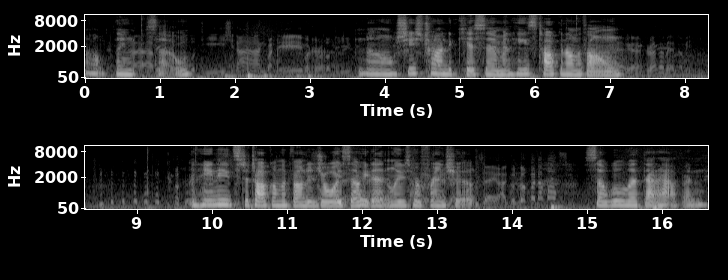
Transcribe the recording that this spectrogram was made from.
I don't think so. No, she's trying to kiss him and he's talking on the phone. And he needs to talk on the phone to Joy so he doesn't lose her friendship. So we'll let that happen.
